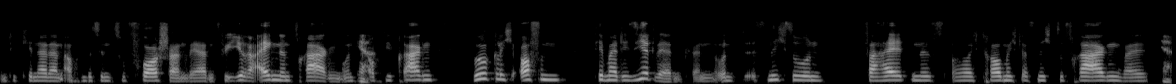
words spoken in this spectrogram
und die Kinder dann auch ein bisschen zu Forschern werden für ihre eigenen Fragen und ja. auch die Fragen wirklich offen thematisiert werden können und es nicht so ein Verhalten ist, oh, ich traue mich das nicht zu fragen, weil ja.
